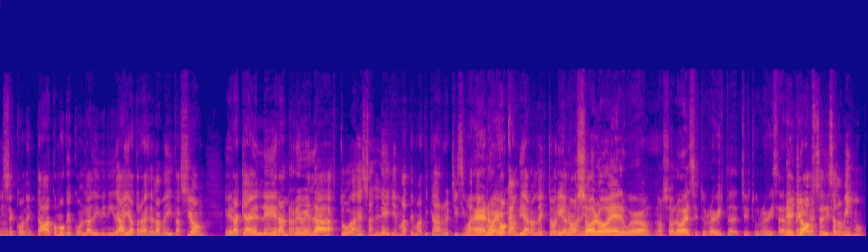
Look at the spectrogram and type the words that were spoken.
y se conectaba como que con la divinidad y a través de la meditación era que a él le eran reveladas todas esas leyes matemáticas arrechísimas que Bueno, luego y- cambiaron la Y historia. de la no humanidad. solo él, weón. No solo él. Si tú revistas, si tú revisas de repente- Jobs se dice lo mismo.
